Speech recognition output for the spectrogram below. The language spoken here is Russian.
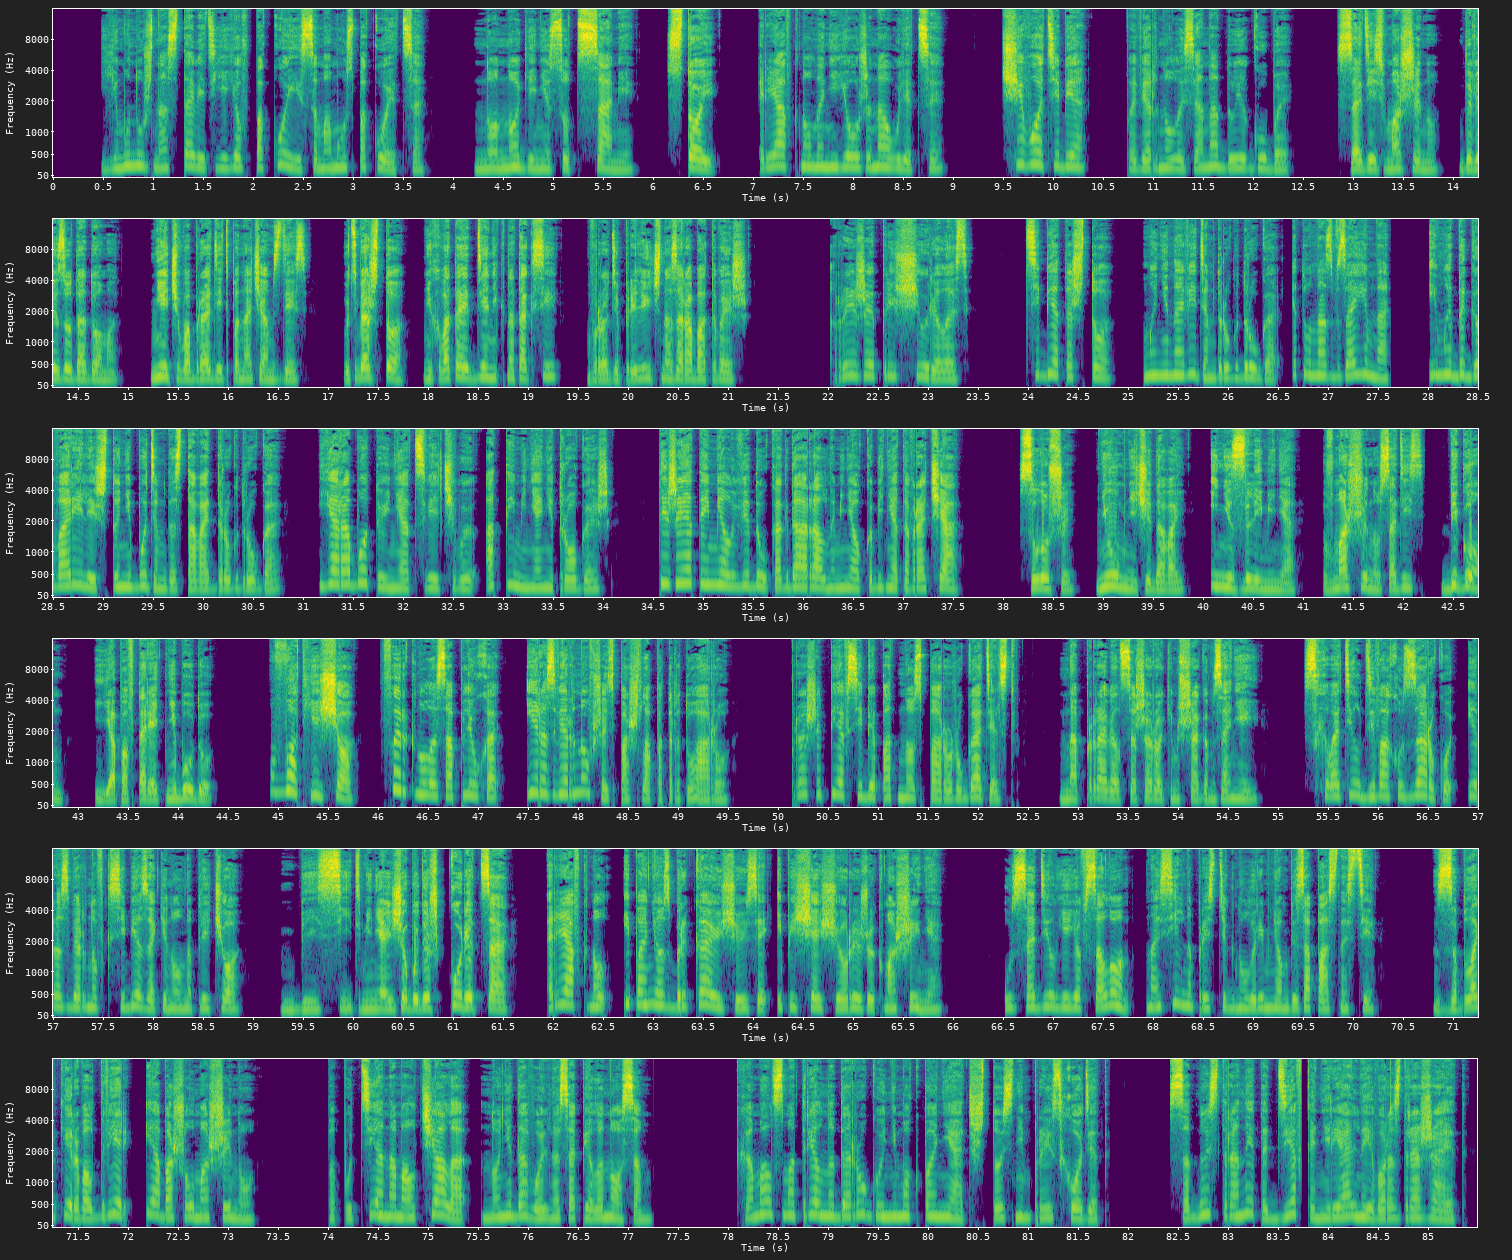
Ему нужно оставить ее в покое и самому успокоиться. Но ноги несут сами. «Стой!» — рявкнул на нее уже на улице. «Чего тебе?» — повернулась она, дуя губы. «Садись в машину, довезу до дома. Нечего бродить по ночам здесь. У тебя что, не хватает денег на такси? Вроде прилично зарабатываешь». Рыжая прищурилась. «Тебе-то что? Мы ненавидим друг друга. Это у нас взаимно. И мы договорились, что не будем доставать друг друга. Я работаю и не отсвечиваю, а ты меня не трогаешь. Ты же это имел в виду, когда орал на меня у кабинета врача. Слушай, не умничай давай и не зли меня. В машину садись, бегом. Я повторять не буду. Вот еще! Фыркнула соплюха и, развернувшись, пошла по тротуару. Прошипев себе под нос пару ругательств, направился широким шагом за ней схватил деваху за руку и, развернув к себе, закинул на плечо. «Бесить меня еще будешь, курица!» Рявкнул и понес брыкающуюся и пищащую рыжую к машине. Усадил ее в салон, насильно пристегнул ремнем безопасности. Заблокировал дверь и обошел машину. По пути она молчала, но недовольно сопела носом. Хамал смотрел на дорогу и не мог понять, что с ним происходит. С одной стороны, эта девка нереально его раздражает,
